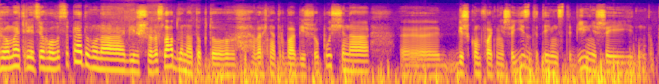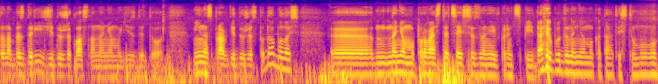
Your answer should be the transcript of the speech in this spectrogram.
геометрія цього велосипеду вона більш розслаблена, тобто верхня труба більш опущена, е, більш комфортніше їздити, він стабільніший. Тобто на бездоріжжі дуже класно на ньому їздити. От. Мені насправді дуже сподобалось е, на ньому провести цей сезон і в принципі і далі буду на ньому кататись. Тому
